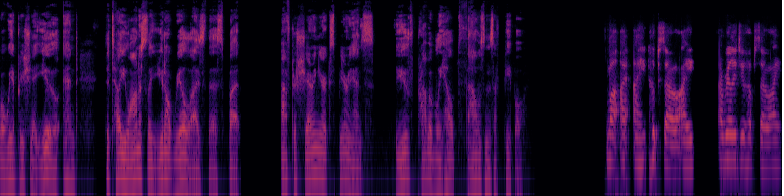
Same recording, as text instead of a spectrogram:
Well, we appreciate you, and To tell you honestly, you don't realize this, but after sharing your experience, you've probably helped thousands of people. Well, I I hope so. I I really do hope so. I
